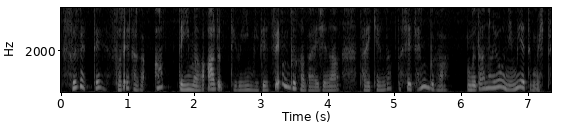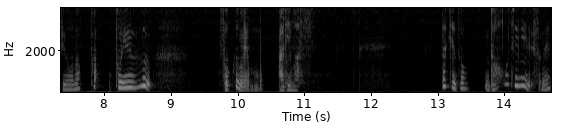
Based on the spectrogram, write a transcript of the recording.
全てそれらがあって今があるっていう意味で全部が大事な体験だったし全部が無駄のように見えても必要だったという側面もあります。だけど同時にですね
